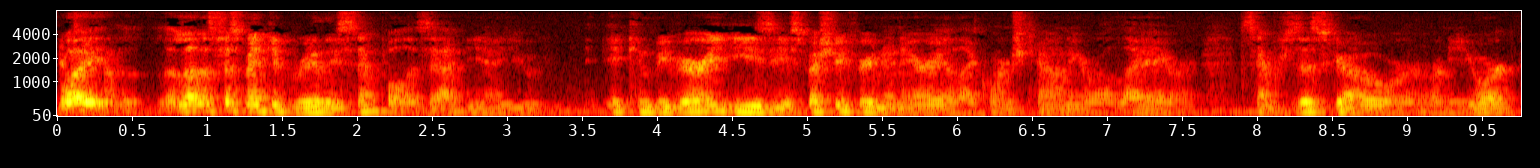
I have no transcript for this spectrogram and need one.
your Well, take on it. let's just make it really simple. Is that you know you, it can be very easy, especially if you're in an area like Orange County or LA or San Francisco or, or New York,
